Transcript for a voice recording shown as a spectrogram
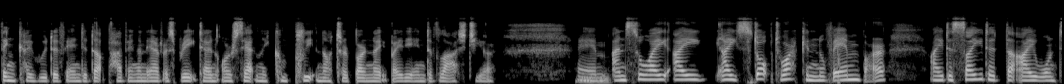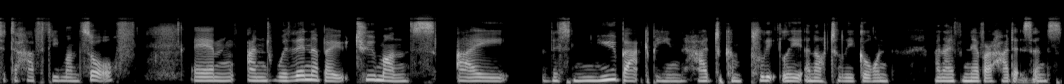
think I would have ended up having a nervous breakdown or certainly complete and utter burnout by the end of last year. Um, mm. Um, and so I, I, I stopped work in November. I decided that I wanted to have three months off. Um, and within about two months, I this new back pain had completely and utterly gone. And I've never had it mm. since.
